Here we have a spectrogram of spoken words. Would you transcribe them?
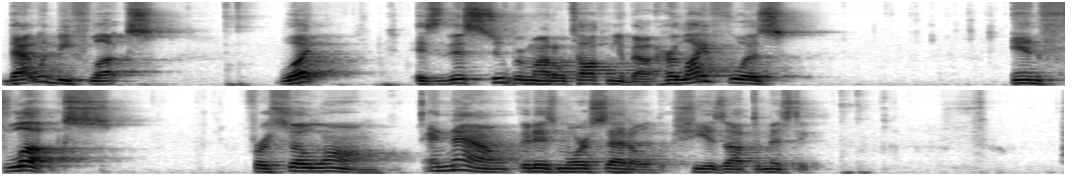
That would be flux. What is this supermodel talking about? Her life was in flux for so long, and now it is more settled. She is optimistic.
